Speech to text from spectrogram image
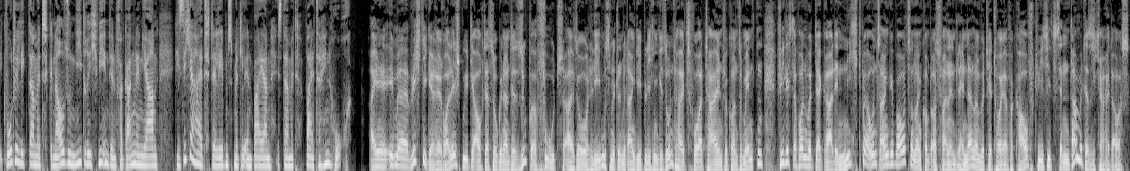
Die Quote liegt damit genauso niedrig wie in den vergangenen Jahren. Die Sicherheit der Lebensmittel in Bayern ist damit weiterhin hoch. Eine immer wichtigere Rolle spielt ja auch das sogenannte Superfood, also Lebensmittel mit angeblichen Gesundheitsvorteilen für Konsumenten. Vieles davon wird ja gerade nicht bei uns angebaut, sondern kommt aus fernen Ländern und wird hier teuer verkauft. Wie sieht's denn da mit der Sicherheit aus?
